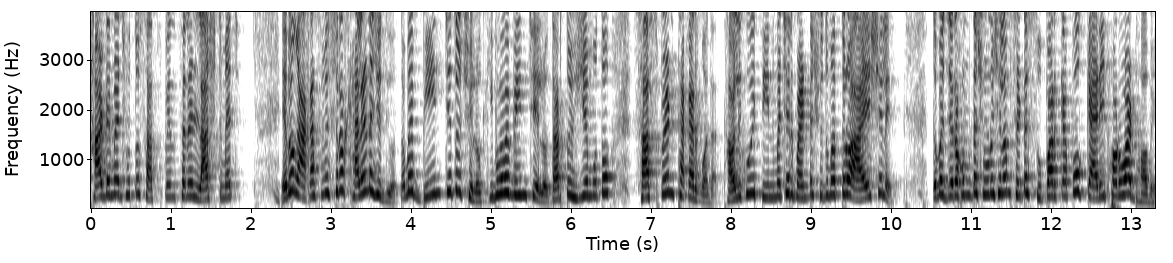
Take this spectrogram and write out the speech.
থার্ড ম্যাচ হতো সাসপেনশনের লাস্ট ম্যাচ এবং আকাশ মিশ্র খেলে না যদিও, তবে বেঞ্চে তো ছিল। কীভাবে বেঞ্চে এলো? তার তো হিসেব মতো সাসপেন্ড থাকার কথা। তাহলে কি ওই তিন ম্যাচের ব্যান্ডটা শুধুমাত্র আইএসএলে তবে যেরকমটা শুনেছিলাম, সেটা সুপার কাপও ক্যারি ফরওয়ার্ড হবে।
